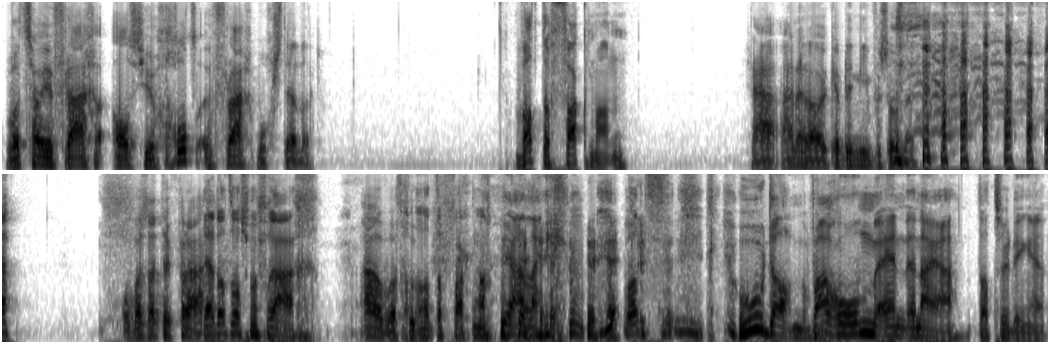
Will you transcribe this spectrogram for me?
Wat zou je vragen als je God een vraag mocht stellen? What the fuck, man? Ja, I don't know. Ik heb dit niet verzonnen. of was dat een vraag? Ja, dat was mijn vraag. Oh, wat goed. What the fuck, man? Ja, like, wat? Hoe dan? Waarom? En, en nou ja, dat soort dingen.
